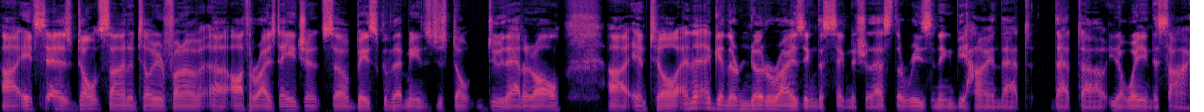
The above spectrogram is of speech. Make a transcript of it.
Uh, it says don't sign until you're in front of an uh, authorized agent. So basically, that means just don't do that at all uh, until and then again they're notarizing the signature. That's the reasoning behind that that uh, you know waiting to sign.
